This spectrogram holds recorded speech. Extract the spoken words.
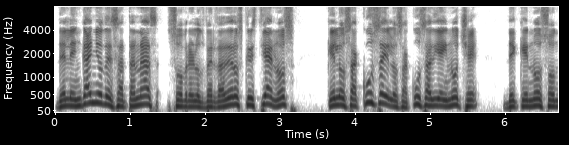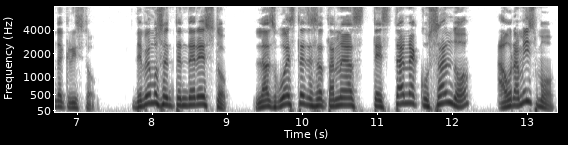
del engaño de Satanás sobre los verdaderos cristianos, que los acusa y los acusa día y noche de que no son de Cristo. Debemos entender esto. Las huestes de Satanás te están acusando ahora mismo.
